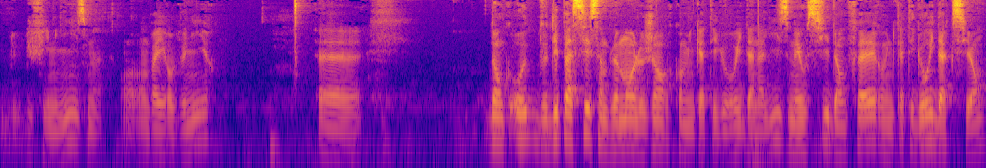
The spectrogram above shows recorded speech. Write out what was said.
du féminisme, on, va y revenir. Euh, donc de dépasser simplement le genre comme une catégorie d'analyse, mais aussi d'en faire une catégorie d'action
